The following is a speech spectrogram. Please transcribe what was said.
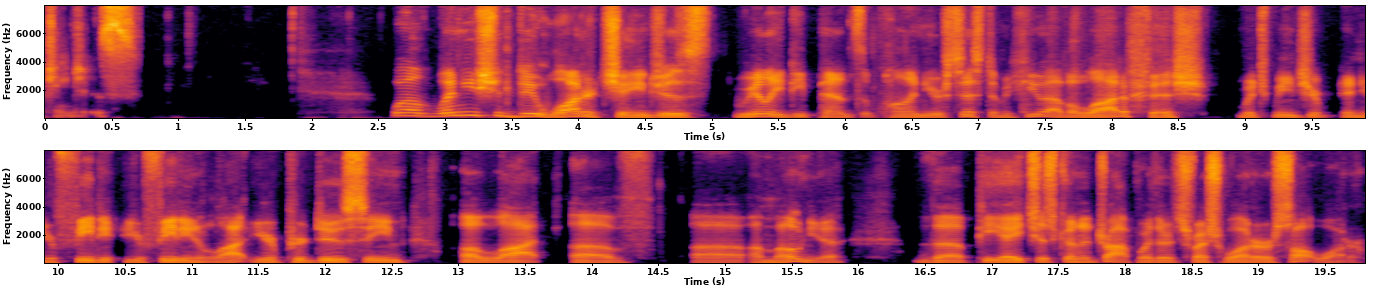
changes? Well, when you should do water changes really depends upon your system. If you have a lot of fish, which means you're and you're feeding you're feeding a lot, you're producing a lot of uh, ammonia, the pH is going to drop, whether it's fresh water or salt water.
